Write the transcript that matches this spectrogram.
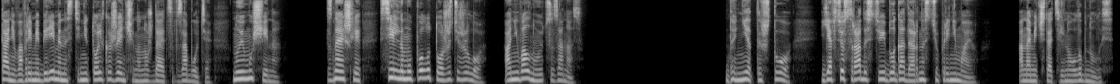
Таня, во время беременности не только женщина нуждается в заботе, но и мужчина. Знаешь ли, сильному полу тоже тяжело, они волнуются за нас». «Да нет, ты что? Я все с радостью и благодарностью принимаю». Она мечтательно улыбнулась.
